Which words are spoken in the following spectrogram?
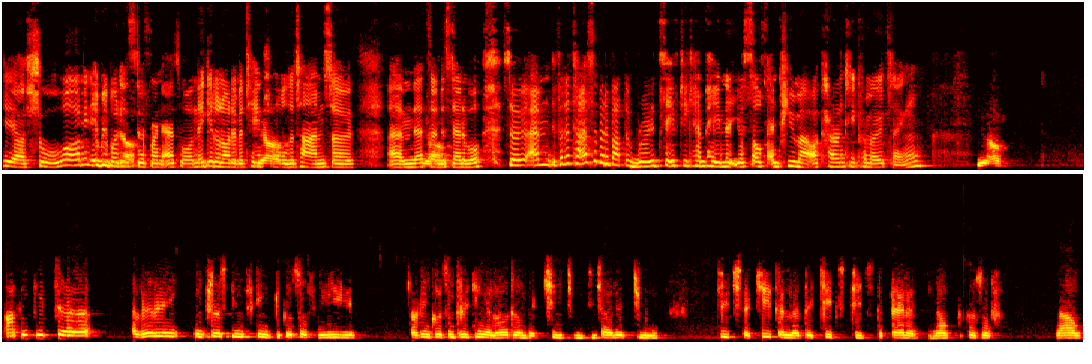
Yeah, sure. Well, I mean, everybody's yeah. different as well, and they get a lot of attention yeah. all the time, so um, that's yeah. understandable. So, um, Philip, tell us a bit about the road safety campaign that yourself and Puma are currently promoting. Yeah, I think it's uh, a very interesting thing because of the, I think concentrating a lot on the kids, we decided to teach the kids and let the kids teach the parents, you know, because of now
